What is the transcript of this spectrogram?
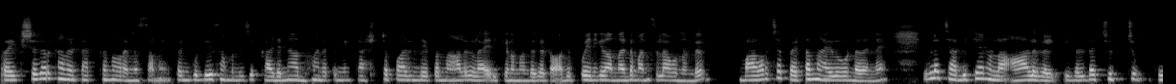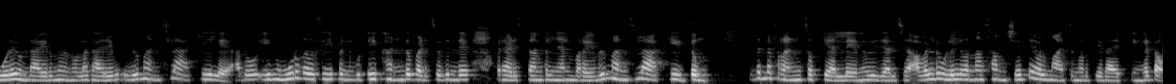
പ്രേക്ഷകർക്കാണ് ടക്ക് എന്ന് പറയുന്ന സമയം. പെൺകുട്ടിയെ സംബന്ധിച്ച് കഠിനാധ്വാനത്തിന്റെയും കഷ്ടപ്പാടിന്റെയൊക്കെ നാളുകളായിരിക്കണം അത് കേട്ടോ. അതിപ്പോൾ എനിക്ക് നന്നായിട്ട് മനസ്സിലാവുന്നുണ്ട്. വളർച്ച പെട്ടെന്നായതുകൊണ്ട് തന്നെ ഇവളെ ചതിക്കാനുള്ള ആളുകൾ ഇവളുടെ ചുറ്റും കൂടെ ഉണ്ടായിരുന്നു എന്നുള്ള കാര്യം ഇവൾ മനസ്സിലാക്കിയില്ലേ? അതോ ഈ നൂറ് ദിവസം ഈ പെൺകുട്ടിയെ കണ്ടു പഠിച്ചതിന്റെ ഒരു അടിസ്ഥാനത്തിൽ ഞാൻ പറയും ഇവൾ മനസ്സിലാക്കിയിട്ടും ഇതിന്റെ ഫ്രണ്ട്സ് ഒക്കെ അല്ലേ എന്ന് വിചാരിച്ച് അവളുടെ ഉള്ളിൽ വന്ന സംശയത്തെ അവൾ മാറ്റി നിർത്തിയതായിരിക്കും കേട്ടോ.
